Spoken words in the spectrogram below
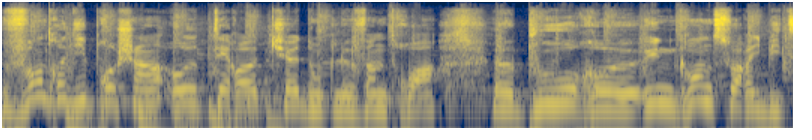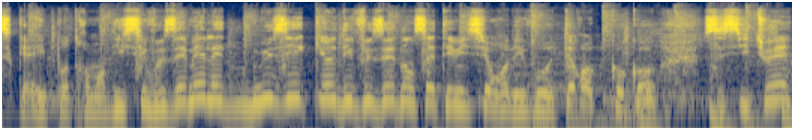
vendredi prochain au T-Rock, donc le 23, euh, pour une grande soirée Beatscape. Autrement dit, si vous aimez les musiques diffusées dans cette émission, rendez-vous au T-Rock Coco. C'est situé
